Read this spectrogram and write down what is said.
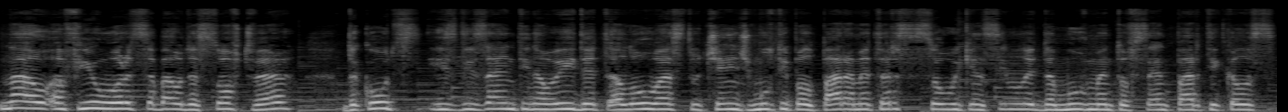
Now a few words about the software. The code is designed in a way that allow us to change multiple parameters so we can simulate the movement of sand particles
